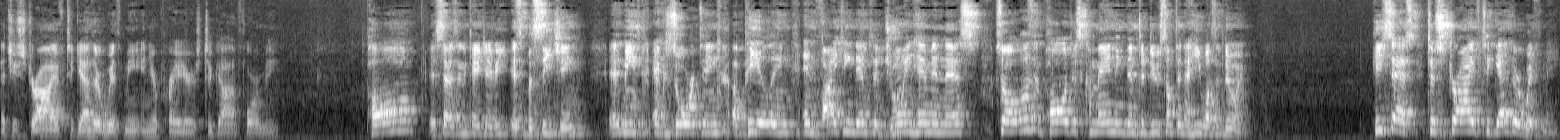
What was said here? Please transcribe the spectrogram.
that you strive together with me in your prayers to God for me. Paul, it says in the KJV, is beseeching. It means exhorting, appealing, inviting them to join him in this. So it wasn't Paul just commanding them to do something that he wasn't doing. He says to strive together with me.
